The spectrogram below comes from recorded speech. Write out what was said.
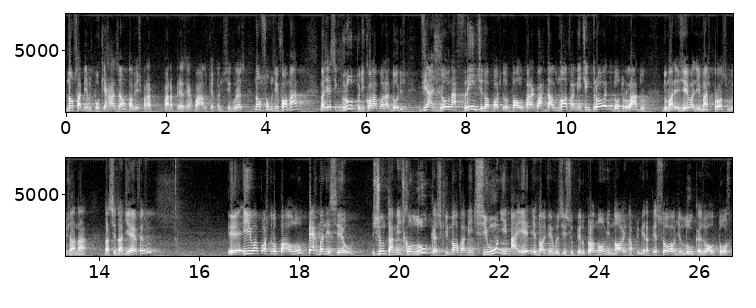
Não sabemos por que razão, talvez para, para preservá-lo, questão de segurança, não somos informados, mas esse grupo de colaboradores viajou na frente do apóstolo Paulo para guardá-lo novamente em Troade, do outro lado do Mar Egeu, ali mais próximo já na, da cidade de Éfeso. E, o apóstolo Paulo permaneceu juntamente com Lucas, que novamente se une a eles, nós vemos isso pelo pronome nós, na primeira pessoa, onde Lucas, o autor,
